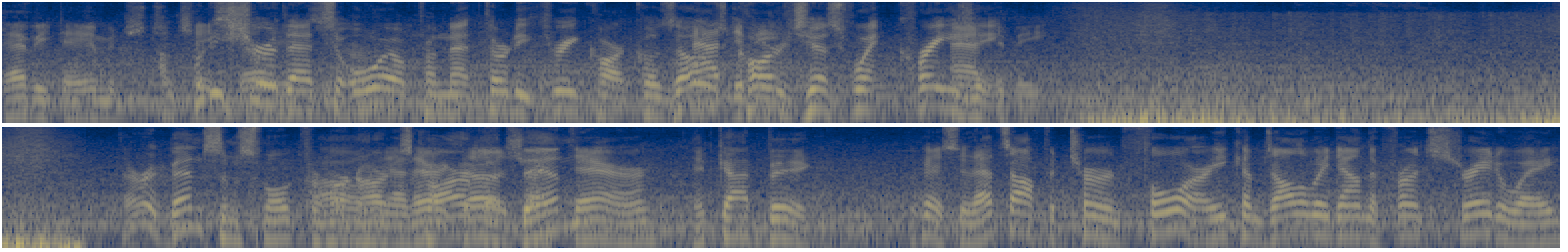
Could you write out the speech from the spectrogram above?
heavy damage I'm Chase pretty sure Elliott's that's car. oil from that 33 car because those cars be. just went crazy. Had to be. There had been some smoke from oh, Earnhardt's yeah, car, it but then there. it got big. Okay, so that's off of turn four. He comes all the way down the front straightaway.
